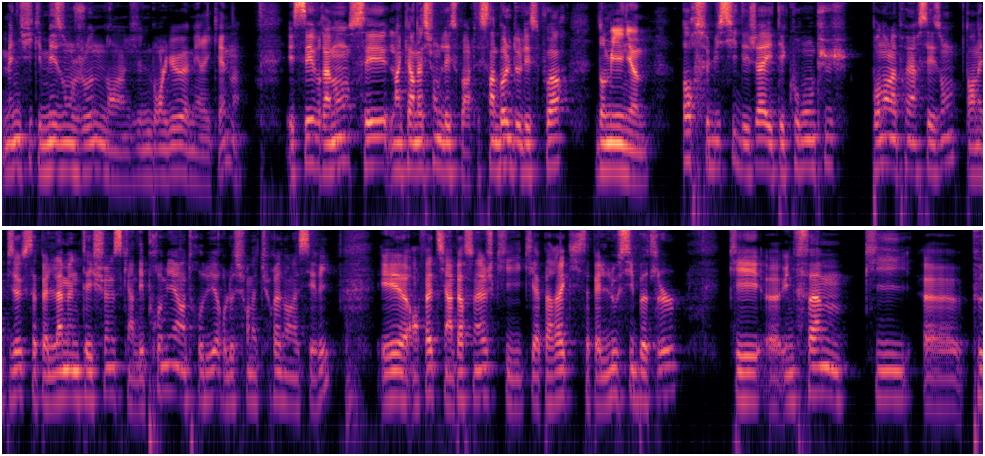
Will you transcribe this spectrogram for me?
magnifique maison jaune dans une banlieue américaine. Et c'est vraiment c'est l'incarnation de l'espoir, le symbole de l'espoir dans Millennium. Or, celui-ci déjà a été corrompu pendant la première saison, dans un épisode qui s'appelle Lamentations, qui est un des premiers à introduire le surnaturel dans la série. Et euh, en fait, il y a un personnage qui, qui apparaît qui s'appelle Lucy Butler, qui est euh, une femme qui euh, peut,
